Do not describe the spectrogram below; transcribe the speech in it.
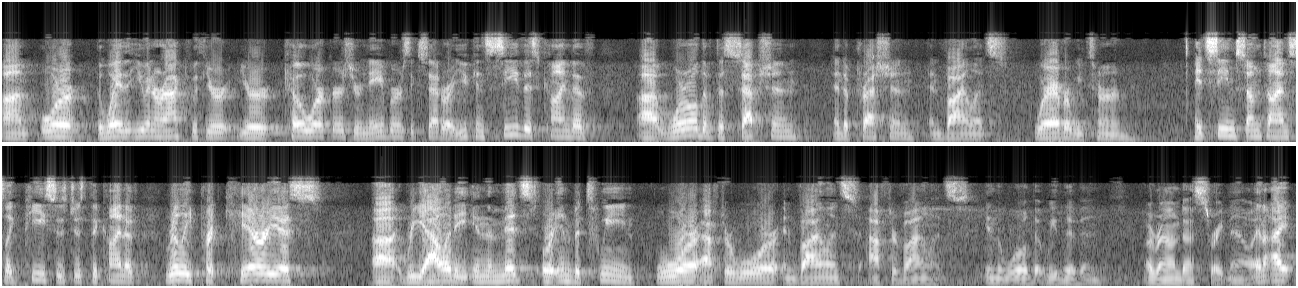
um, or the way that you interact with your, your coworkers, your neighbors, etc. You can see this kind of uh, world of deception and oppression and violence wherever we turn. It seems sometimes like peace is just the kind of really precarious uh, reality in the midst or in between war after war and violence after violence in the world that we live in around us right now. And I,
